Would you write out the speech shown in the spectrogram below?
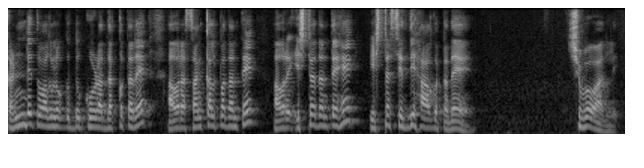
ಖಂಡಿತವಾಗಲೂ ಕೂಡ ದಕ್ಕುತ್ತದೆ. ಅವರ ಸಂಕಲ್ಪದಂತೆ, ಅವರ ಇಷ್ಟದಂತೆಯೇ ಇಷ್ಟ ಸಿದ್ಧಿ ಆಗುತ್ತದೆ. ಶುಭವಾಗಲಿ.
